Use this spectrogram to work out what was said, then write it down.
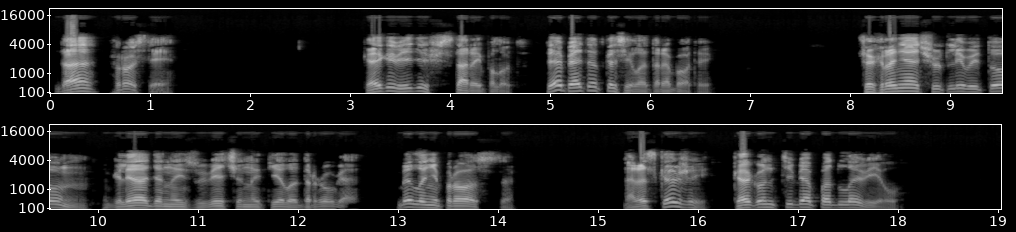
Да, Фрости? Как видишь, старый плут, ты опять откосил от работы. Сохранять шутливый тон, глядя на изувеченное тело друга, было непросто. Расскажи, как он тебя подловил?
